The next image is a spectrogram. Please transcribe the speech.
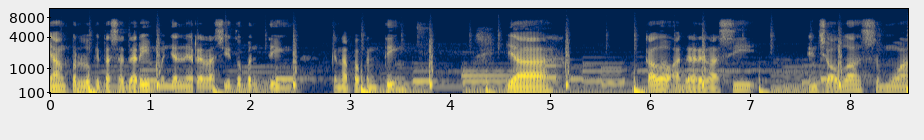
Yang perlu kita sadari, menjalin relasi itu penting. Kenapa penting? Ya, kalau ada relasi, insya Allah semua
